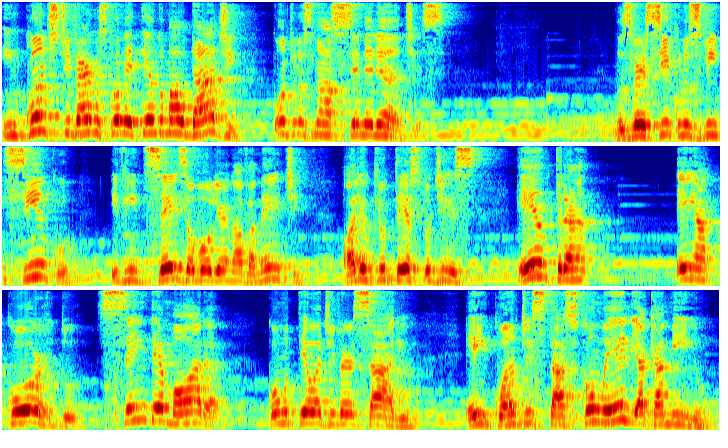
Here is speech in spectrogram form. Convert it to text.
enquanto estivermos cometendo maldade contra os nossos semelhantes. Nos versículos 25 e 26, eu vou ler novamente. Olha o que o texto diz: Entra em acordo sem demora com o teu adversário, enquanto estás com ele a caminho,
